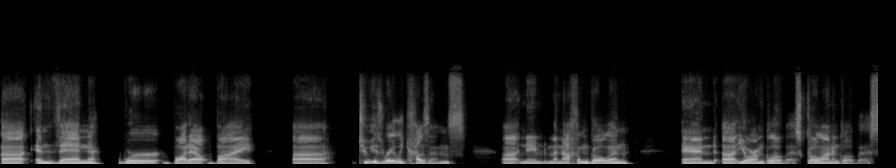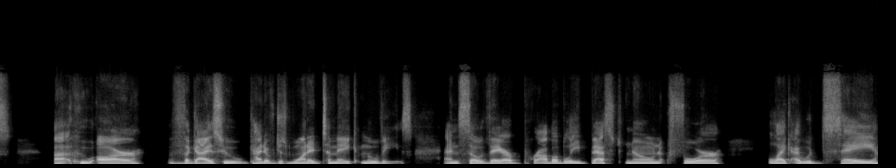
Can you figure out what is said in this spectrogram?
uh, and then were bought out by uh, two Israeli cousins uh, named Menachem Golan and uh, Yoram Globus, Golan and Globus, uh, who are the guys who kind of just wanted to make movies. And so they are probably best known for, like, I would say,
